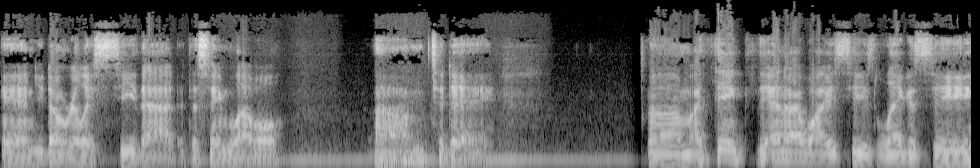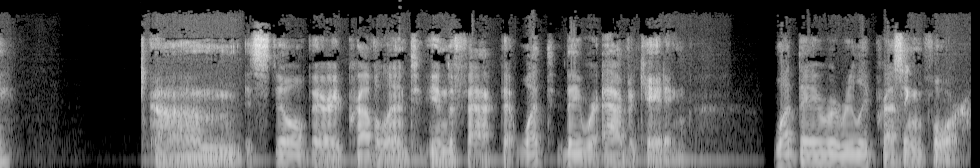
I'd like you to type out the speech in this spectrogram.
and you don't really see that at the same level um, today. Um, I think the NIYC's legacy um, is still very prevalent in the fact that what they were advocating, what they were really pressing for,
